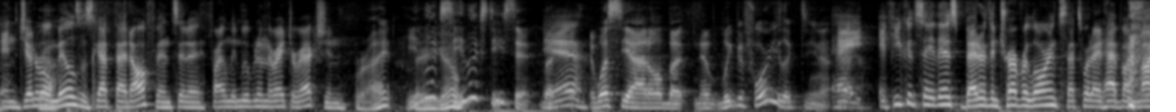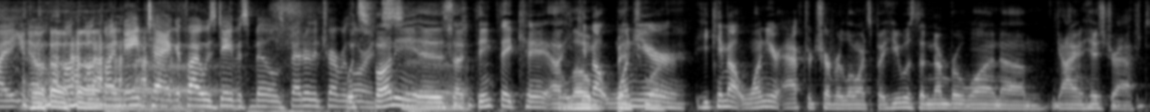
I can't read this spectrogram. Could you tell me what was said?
And General Yeah. Mills has got that offense and uh, finally moving in the right direction. Right. he there looks, you go. he looks decent. But Yeah. it was Seattle, but the week before he looked, you know. Hey, if you could say this better than Trevor Lawrence, that's what I'd have on my you know on, on my name tag if I was Davis Mills. Better than Trevor What's Lawrence. funny is I think they came. Uh, he came out one benchmark. year. He came out one year after Trevor Lawrence, but he was the number one um, guy in his draft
